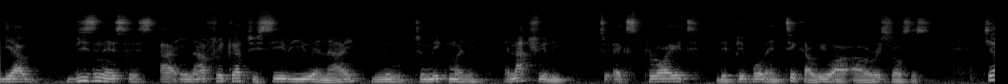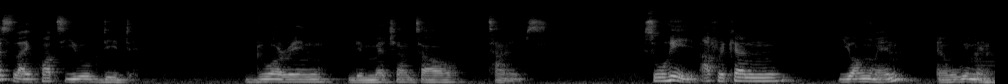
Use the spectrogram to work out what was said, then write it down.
their businesses are in Africa to save you and I? No, to make money and actually to exploit the people and take away our, our resources. Just like what Europe did during the mercantile times. So, hey, African young men and women,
